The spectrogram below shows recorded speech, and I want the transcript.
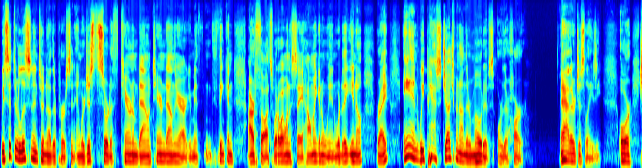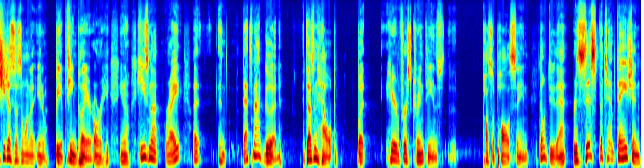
We sit there listening to another person and we're just sort of tearing them down, tearing down their argument, thinking our thoughts. What do I want to say? How am I going to win? What do they, you know, right? And we pass judgment on their motives or their heart. Ah, they're just lazy. Or she just doesn't want to, you know, be a team player. Or, he, you know, he's not right. Uh, and that's not good. It doesn't help. But here in First Corinthians, Apostle Paul is saying, don't do that. Resist the temptation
